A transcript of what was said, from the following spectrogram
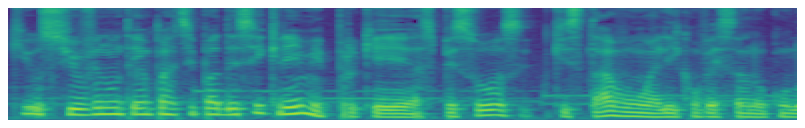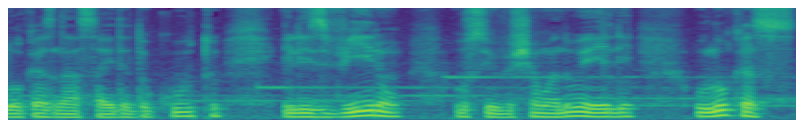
que o Silvio não tenha participado desse crime, porque as pessoas que estavam ali conversando com o Lucas na saída do culto, eles viram o Silvio chamando ele. O Lucas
